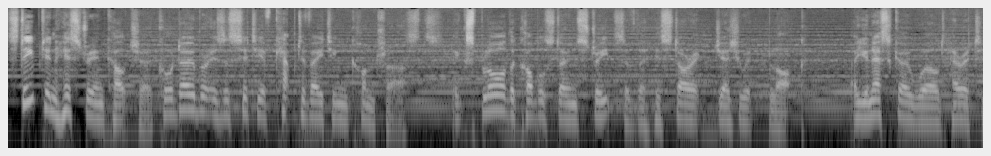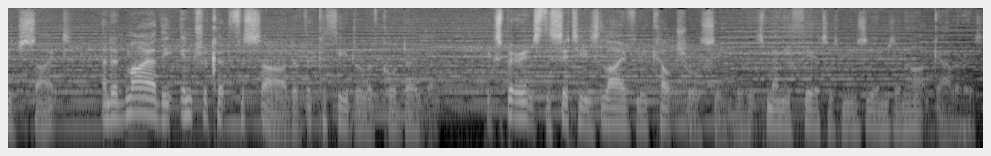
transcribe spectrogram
Steeped in history and culture, Cordoba is a city of captivating contrasts. Explore the cobblestone streets of the historic Jesuit block, a UNESCO World Heritage Site, and admire the intricate facade of the Cathedral of Cordoba. Experience the city's lively cultural scene with its many theatres, museums and art galleries.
